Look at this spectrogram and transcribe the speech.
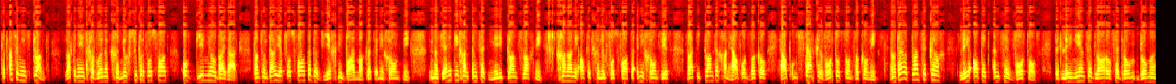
dat as 'n mens plant, laat 'n mens gewoonlik genoeg superfosfaat of beenmeel bywerk want onthou jy fosfate beweeg nie baie maklik in die grond nie. En as jy dit nie gaan insit met die plantslag nie gaan daar nie altyd genoeg fosfate in die grond wees wat die plante gaan help ontwikkel help om sterker wortels te ontwikkel nie. En onthou 'n plant se krag lê altyd in sy wortels. Dit lê nie in sy blare of sy blomme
